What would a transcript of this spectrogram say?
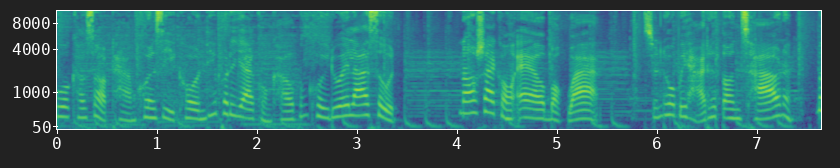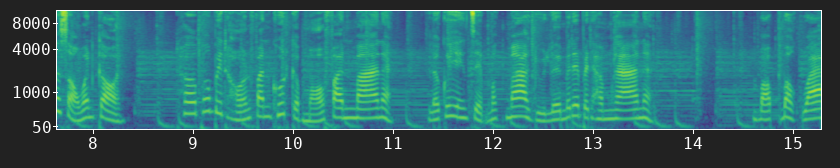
พวกเขาสอบถามคนสี่คนที่ภรรยาของเขาเพิ่งคุยด้วยล่าสุด น้องชายของแอลบอกว่า ฉันโทรไปหาเธอตอนเช้าน่ะเมื่อสองวันก่อน เธอเพิ่งไปถอนฟันคุดกับหมอฟันมาน่ะ แล้วก็ยังเจ็บมากๆอยู่เลยไม่ได้ไปทำงานน่ะบ๊อบบอกว่า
